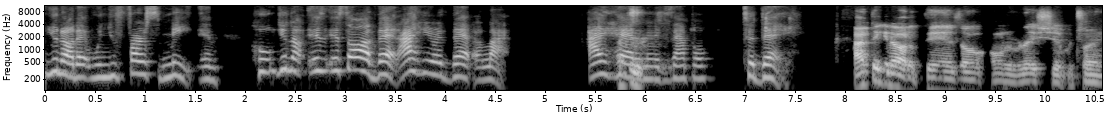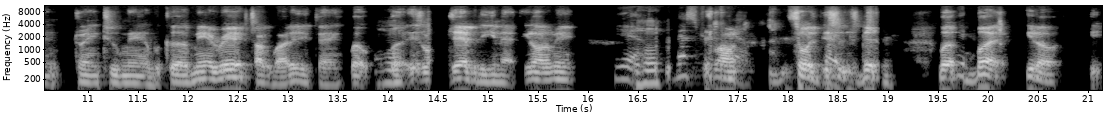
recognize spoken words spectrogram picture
you know that when you first meet and who you know it, it's all that i hear that a lot i had an example today I think it all depends on, on the relationship between between two men because me and Red can talk about anything, but Mhm. but it's longevity in that. You know what I mean? yeah Mhm. that's true It's long, yeah. so it's, it's, it's different. But Yeah. but you know, it,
